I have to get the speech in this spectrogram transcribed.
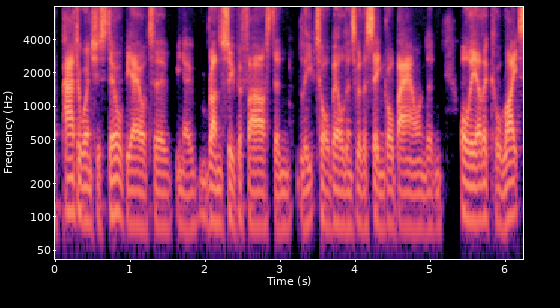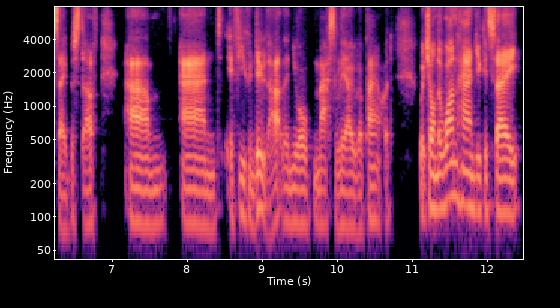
a Padawan should still be able to, you know, run super fast and leap tall buildings with a single bound and all the other cool lightsaber stuff. Um, and if you can do that, then you're massively overpowered. Which, on the one hand, you could say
